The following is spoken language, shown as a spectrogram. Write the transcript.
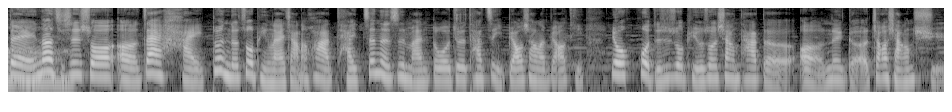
对，那只是说，呃，在海顿的作品来讲的话，还真的是蛮多，就是他自己标上了标题，又或者是说，比如说像他的呃那个交响曲，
